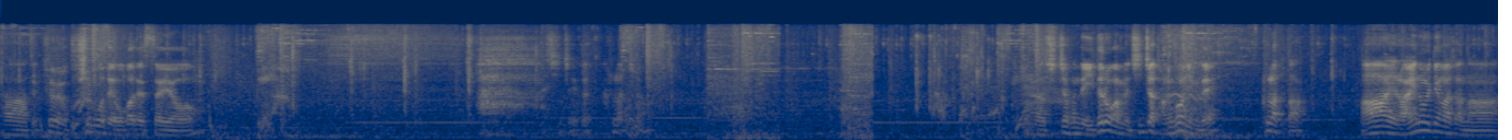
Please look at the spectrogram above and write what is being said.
자 득표율 95대 5가 됐어요. 하 진짜 이거 큰일 났죠. 야 진짜 근데 이대로 가면 진짜 당선인데? 큰일 났다 아이 라인 holding 하잖아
